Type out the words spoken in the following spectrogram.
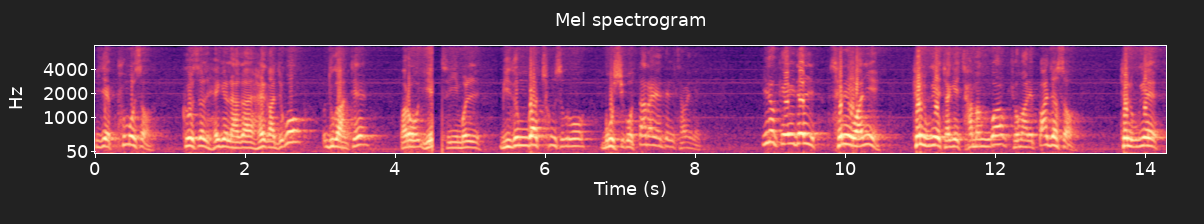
이제 품어서 그것을 해결해가지고 누구한테 바로 예수님을 믿음과 충성으로 모시고 따라야 될 사람이에요. 이렇게 될 세례관이 결국에 자기 자만과 교만에 빠져서 결국에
